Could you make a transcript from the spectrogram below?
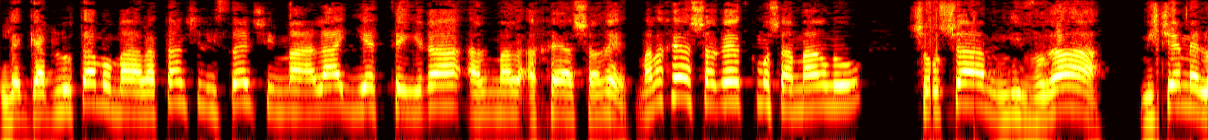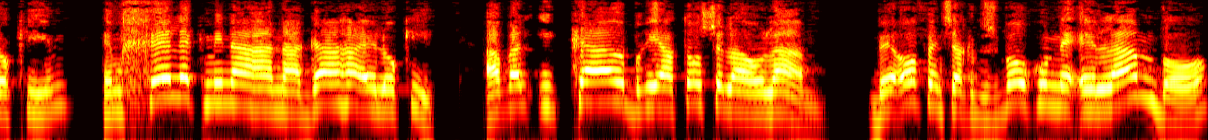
לגדלותם ומעלתן של ישראל שהיא מעלה יתרה על מלאכי השרת. מלאכי השרת, כמו שאמרנו, שורשם נברא משם אלוקים, הם חלק מן ההנהגה האלוקית, אבל עיקר בריאתו של העולם, באופן שהקדוש ברוך הוא נעלם בו,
